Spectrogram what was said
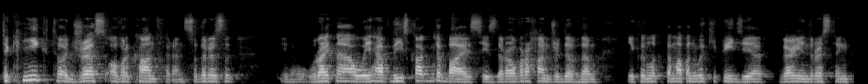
technique to address overconfidence so there is you know right now we have these cognitive biases there are over a 100 of them you can look them up on wikipedia very interesting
